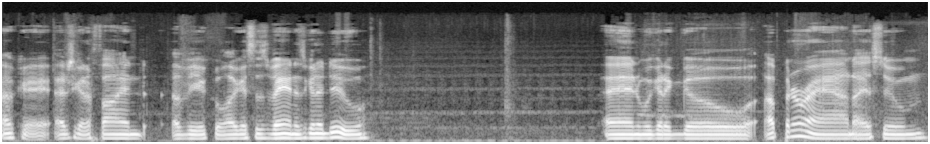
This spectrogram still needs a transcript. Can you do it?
Okay, I just gotta find a vehicle. I guess this van is gonna do. And we gotta go up and around, I assume.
